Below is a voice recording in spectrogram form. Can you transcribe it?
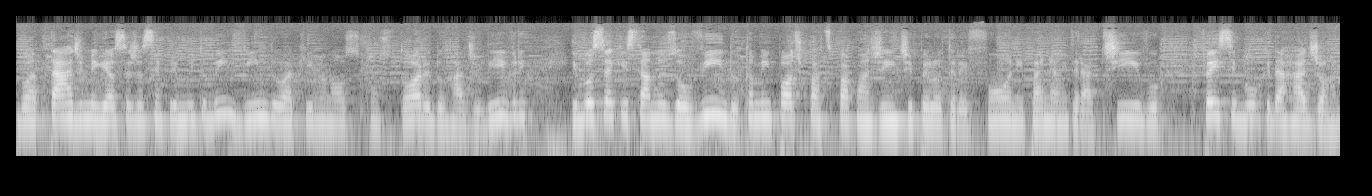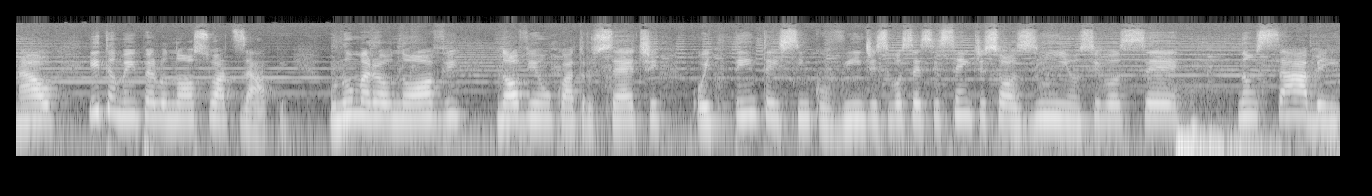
Boa tarde, Miguel. Seja sempre muito bem-vindo aqui no nosso consultório do Rádio Livre. E você que está nos ouvindo também pode participar com a gente pelo telefone, painel interativo, Facebook da Rádio Jornal e também pelo nosso WhatsApp. O número é o 99147 8520. Se você se sente sozinho, se você não sabe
